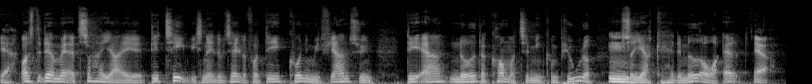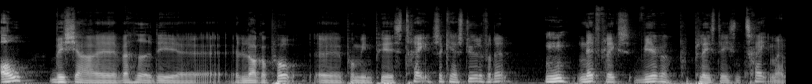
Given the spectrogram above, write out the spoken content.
Ja. Også det der med, at så har jeg øh, det tv-signal, jeg betaler for, det er ikke kun i mit fjernsyn. Det er noget, der kommer til min computer, mm. så jeg kan have det med overalt. Ja. Og hvis jeg, øh, hvad hedder det, øh, logger på på min PS3, så kan jeg styre det for den. Mm. Netflix virker på PlayStation 3, mand,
